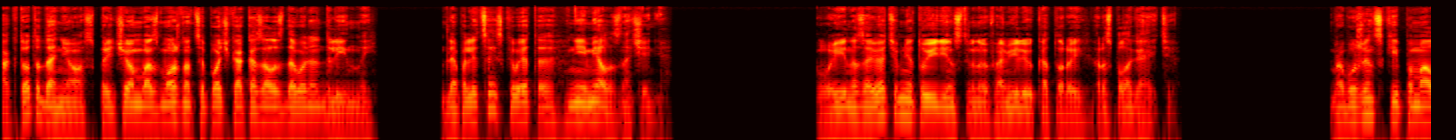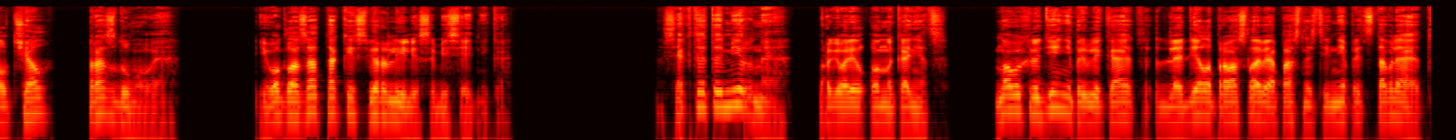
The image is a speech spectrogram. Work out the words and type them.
а кто-то донес, причем, возможно, цепочка оказалась довольно длинной. Для полицейского это не имело значения. Вы назовете мне ту единственную фамилию, которой располагаете? Бробужинский помолчал, раздумывая. Его глаза так и сверлили собеседника. «Секта это мирная», — проговорил он наконец. «Новых людей не привлекают, для дела православия опасности не представляют.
